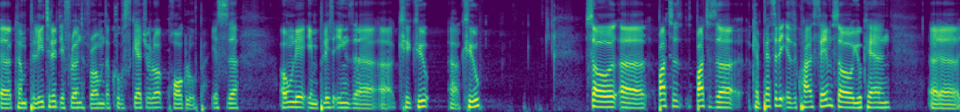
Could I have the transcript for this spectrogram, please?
uh, completely different from the kube scheduler poll group. It's uh, only implicit in the uh, QQ uh, queue. So, uh, but but the capacity is quite same. So you can uh,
